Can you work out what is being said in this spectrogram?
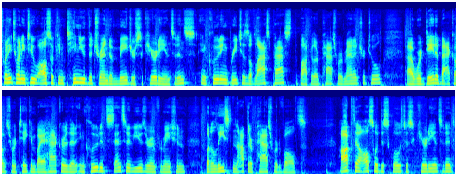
2022 also continued the trend of major security incidents, including breaches of LastPass, the popular password manager tool, uh, where data backups were taken by a hacker that included sensitive user information, but at least not their password vaults. Okta also disclosed a security incident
